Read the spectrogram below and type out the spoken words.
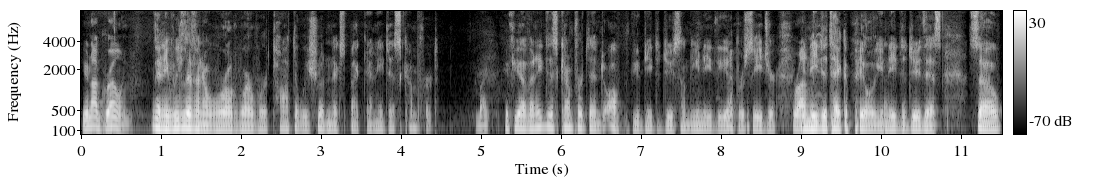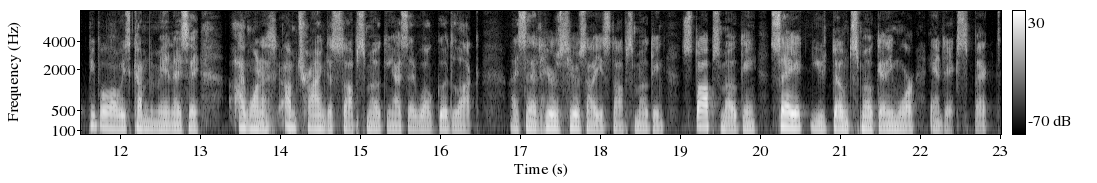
you're not growing. Vinny, we live in a world where we're taught that we shouldn't expect any discomfort. Right. If you have any discomfort, then oh, you need to do something. You need to get a procedure. You need to take a pill. You need to do this. So people always come to me and they say, "I want to. I'm trying to stop smoking." I said, "Well, good luck." I said, "Here's here's how you stop smoking. Stop smoking. Say you don't smoke anymore, and expect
